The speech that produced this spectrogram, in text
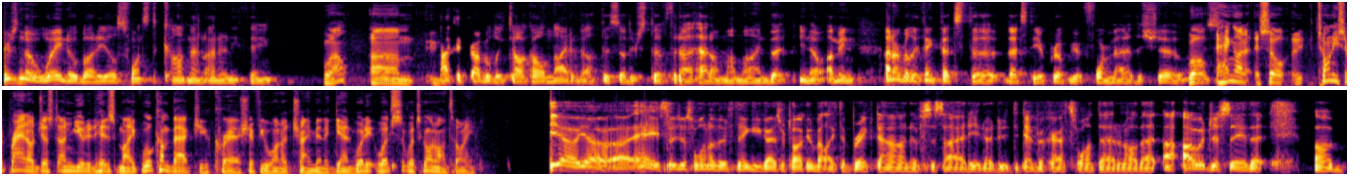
There's no way nobody else wants to comment on anything. well, um, I could probably talk all night about this other stuff that I had on my mind, but you know, I mean, I don't really think that's the that's the appropriate format of the show. Well, Just- hang on. So uh, Tony Soprano just unmuted his mic. We'll come back to you, Crash, if you want to chime in again. What what's what's going on, Tony? Yeah, yeah. Uh, hey, so just one other thing. You guys were talking about like the breakdown of society. You know, do the Democrats want that and all that? I, I would just say that um,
